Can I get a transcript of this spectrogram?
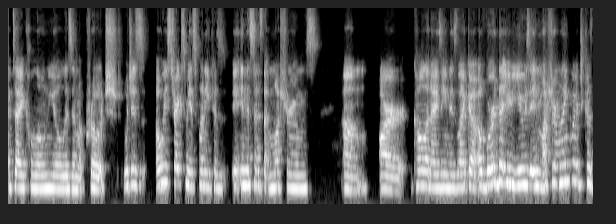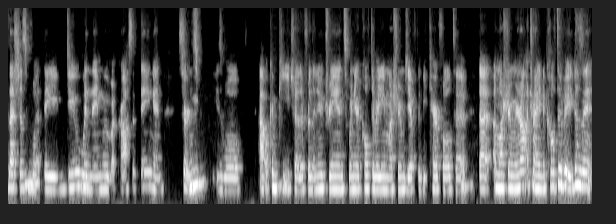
anti-colonialism approach which is always strikes me as funny because in the sense that mushrooms um, are colonizing is like a, a, word that you use in mushroom language because that's just what they do when they move across a thing and certain mm-hmm. species will outcompete each other for the nutrients when you're cultivating mushrooms you have to be careful to that a mushroom you're not trying to cultivate doesn't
